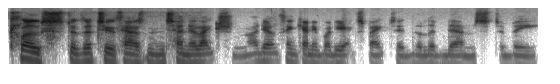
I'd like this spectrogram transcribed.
close to the 2010 election. I don't think anybody expected the Lib Dems to be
